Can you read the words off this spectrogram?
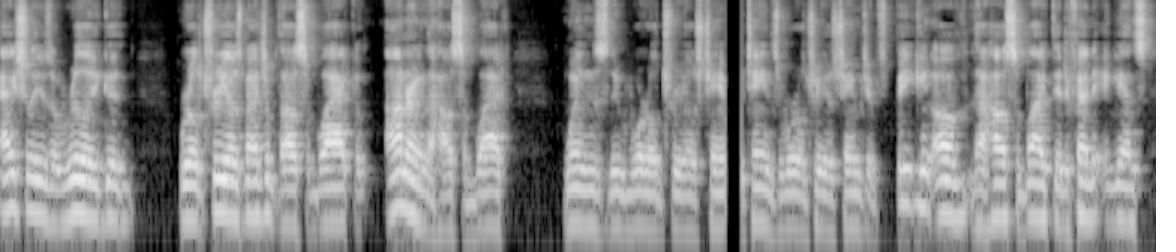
Actually, it was a really good World Trios matchup. The House of Black, honoring the House of Black, wins the World Trios Championship, retains the World Trios Championship. Speaking of the House of Black, they defended against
